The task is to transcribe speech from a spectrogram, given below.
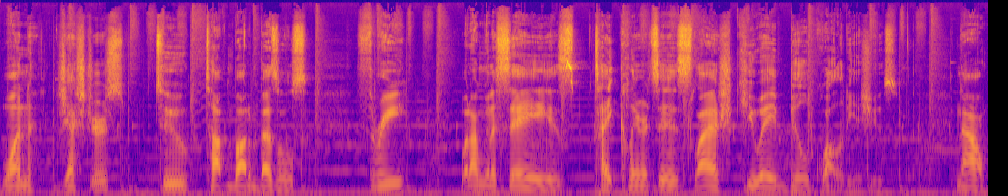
one, gestures, two, top and bottom bezels, three, what I'm going to say is tight clearances slash QA build quality issues. Now,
